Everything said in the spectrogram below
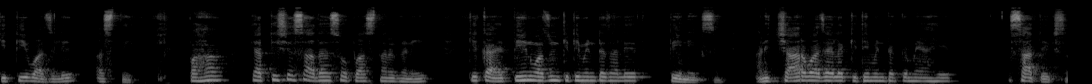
किती वाजले असतील? पहा हे अतिशय साधा सोपं असणारं गणित. की काय? तीन वाजून किती मिनिटं झालेत? तीन एक्स आणि चार वाजायला किती मिनिटं कमी आहेत? सात एक्स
